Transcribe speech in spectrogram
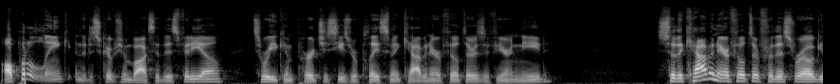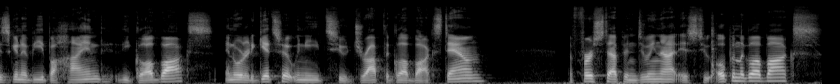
I'll put a link in the description box of this video to where you can purchase these replacement cabin air filters if you're in need. So the cabin air filter for this Rogue is going to be behind the glove box. In order to get to it, we need to drop the glove box down. The first step in doing that is to open the glove box.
